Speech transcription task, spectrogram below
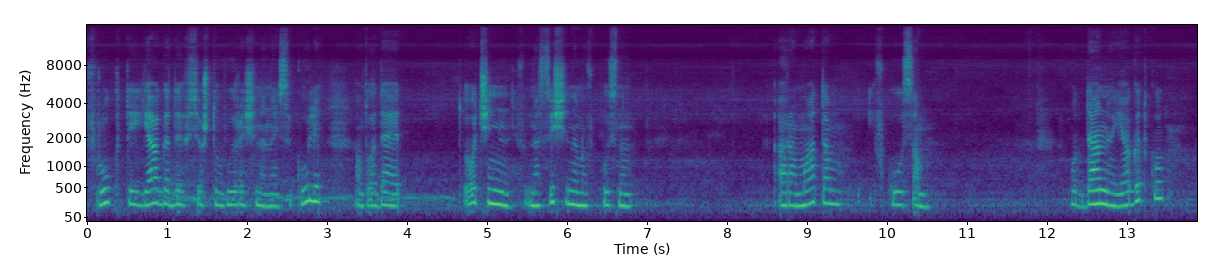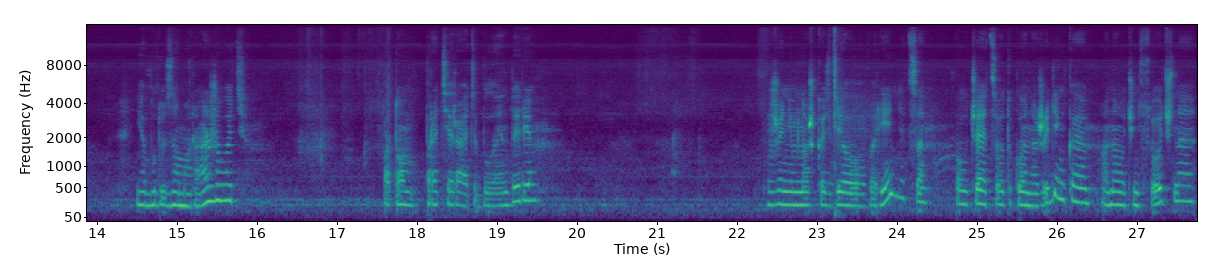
фрукты, ягоды, все, что выращено на Исыкуле, обладает очень насыщенным и вкусным ароматом и вкусом. Вот данную ягодку я буду замораживать, потом протирать в блендере уже немножко сделала вареница. Получается вот такое она жиденькая, она очень сочная.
